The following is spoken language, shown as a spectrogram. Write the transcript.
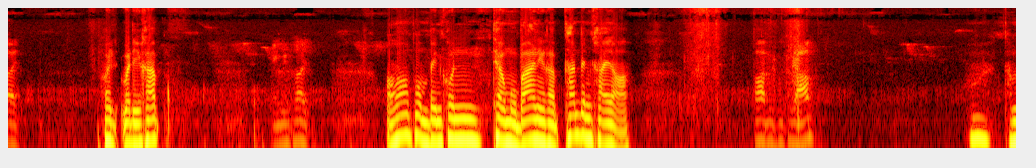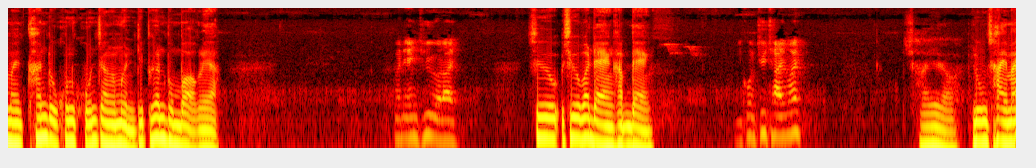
ครับเองเป็นใครสวัสดีครับ เองเป็นใครอ๋อ ผมเป็นคนแถวหมู่บ้านนี่ครับ ท่านเป็นใครเหรอข้าเป็นคนสยามอ๋อทำไมท่านดูคุ้นๆจังเหมือนที่เพื่อนผมบอกเลยอะเพื่อนเองชื่ออะไร ชื่อชื่อว่าแดงครับ แดง มีคนชื่อชัยไหม ใช่เหรอ ลุงชัยไหม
